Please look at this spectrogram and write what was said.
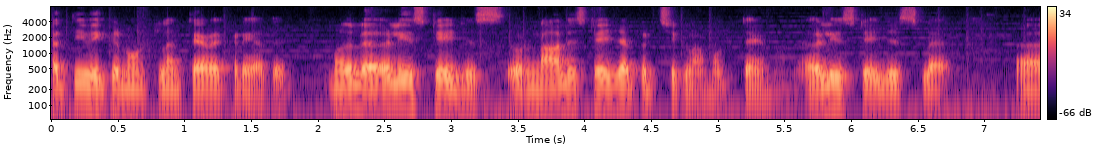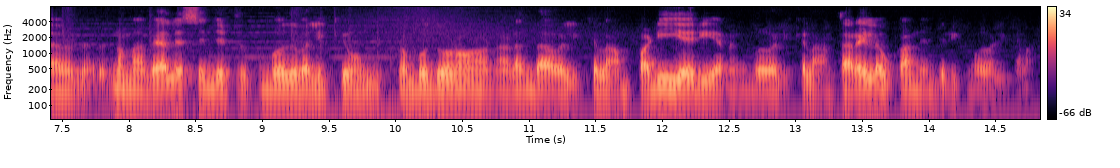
கத்தி வைக்கணுன்ட்டுலாம் தேவை கிடையாது. முதல்ல ஏர்லி ஸ்டேஜஸ் ஒரு நாலு ஸ்டேஜாக பிரிச்சுக்கலாம் மூட்டு தேய்மானம். ஏர்லி ஸ்டேஜஸில் நம்ம வேலை செஞ்சுட்டு இருக்கும்போது வலிக்கும். ரொம்ப தூரம் நடந்தால் வலிக்கலாம். படி ஏறி இறங்கும்போது வலிக்கலாம். தரையில் உட்காந்து எந்திரிக்கும் போது வலிக்கலாம்.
